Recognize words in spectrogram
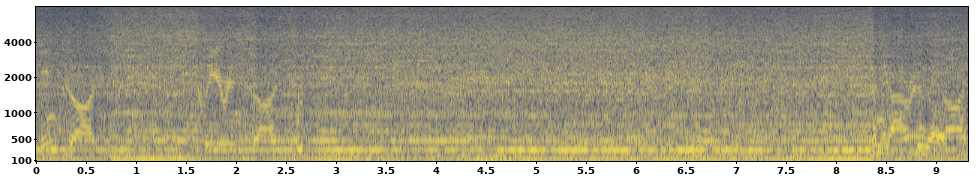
Inside. Clear inside. Car outside.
